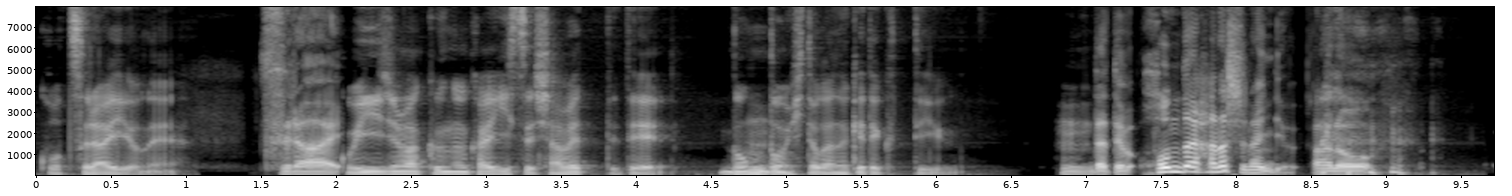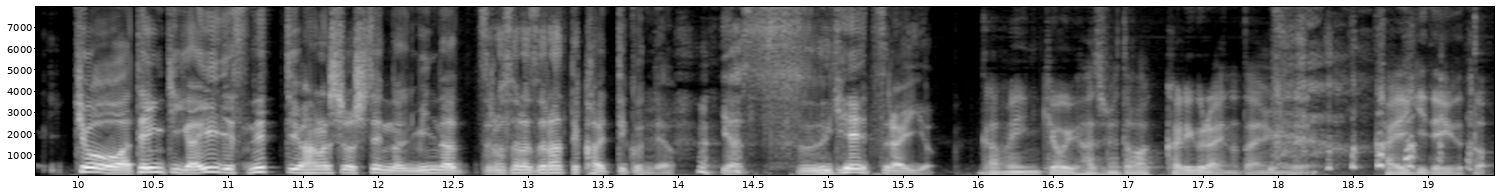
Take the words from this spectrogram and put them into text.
構辛いよね。辛い、こう飯島くんが会議室で喋ってて、どんどん人が抜けてくっていう。うん、だって本題話してないんだよ。あの今日は天気がいいですねっていう話をしてんのにみんなズラズラズラって帰ってくんだよ。いやすげえ辛いよ。画面共有始めたばっかりぐらいのタイミングで、会議で言うと。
